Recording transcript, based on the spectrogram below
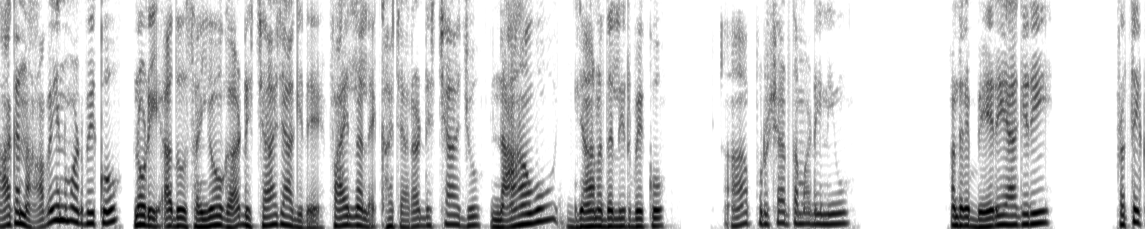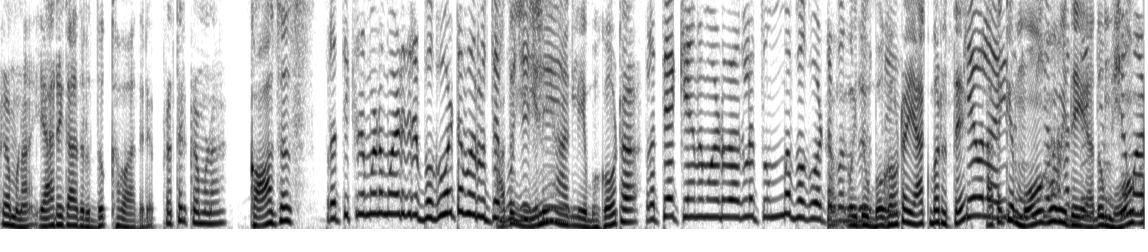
ಆಗ ನಾವೇನು ಮಾಡಬೇಕು? ನೋಡಿ ಅದು ಸಂಯೋಗ ಡಿಸ್ಚಾರ್ಜ್ ಆಗಿದೆ. ಫೈಲ್ನ ಲೆಕ್ಕಾಚಾರ ಡಿಸ್ಚಾರ್ಜು ನಾವು ಜ್ಞಾನದಲ್ಲಿರಬೇಕು. ಆ ಪುರುಷಾರ್ಥ ಮಾಡಿ ನೀವು. ಅಂದ್ರೆ ಬೇರೆ ಆಗಿರಿ ಪ್ರತಿಕ್ರಮಣ ಯಾರಿಗಾದ್ರೂ ದುಃಖವಾದರೆ ಪ್ರತಿಕ್ರಮಣ ಕಾಸಸ್ ಪ್ರತಿಕ್ರಮಣ ಮಾಡಿದ್ರೆ ಭಗವಟ ಬರುತ್ತೆ ಅದು ಏನೇ ಆಗ್ಲಿ ಭಗೋಟ ಪ್ರತ್ಯಾಖ್ಯಾನ ಮಾಡುವಾಗಲೇ ತುಂಬಾ ಭಗವಟ ಇದು ಭಗವಟ ಭಗೋಟ ಯಾಕೆ ಬರುತ್ತೆ? ಅದಕ್ಕೆ ಮೋಹವಿದೆ ಅದು ಮೋಹ.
